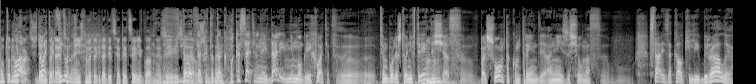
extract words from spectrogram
Ну, тут ну, не ладно, факт, что они пытаются зеленых... в конечном итоге добиться этой цели, главное заявить. Давайте а так, уж, это давай. так, по касательной дали им немного, и хватит. Э, тем более, что они в тренде угу. сейчас, в большом таком тренде. Они же еще у нас э, старые закалки либералы.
